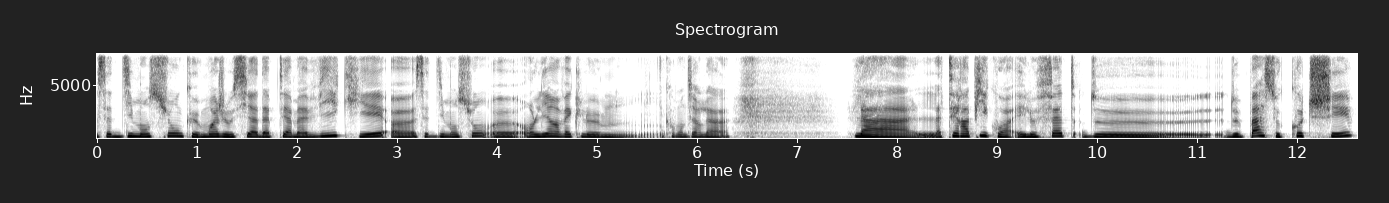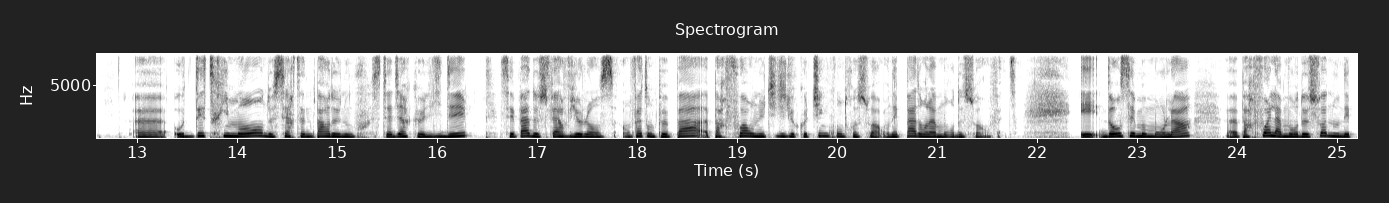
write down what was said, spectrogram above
cette dimension que moi j'ai aussi adaptée à ma vie, qui est cette dimension en lien avec le, comment dire, la la, la thérapie, quoi, et le fait de ne pas se coacher euh, au détriment de certaines parts de nous. C'est-à-dire que l'idée, c'est pas de se faire violence. En fait, on peut pas, parfois, on utilise le coaching contre soi. On n'est pas dans l'amour de soi, en fait. Et dans ces moments-là, euh, parfois, l'amour de soi nous n'est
